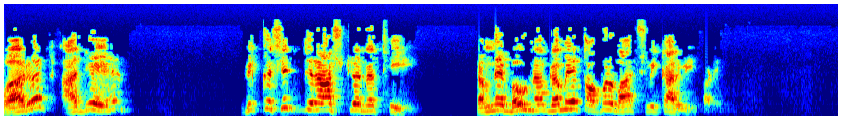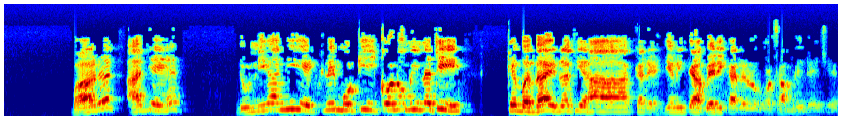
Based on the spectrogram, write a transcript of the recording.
ભારત આજે વિકસિત રાષ્ટ્ર નથી. તમને બહુ ન ગમે તો પણ વાત સ્વીકારવી પડે. ભારત આજે દુનિયાની એટલી મોટી ઇકોનોમી નથી કે બધા એનાથી હા કરે, જે રીતે અમેરિકાને લોકો સાંભળી રહે છે.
